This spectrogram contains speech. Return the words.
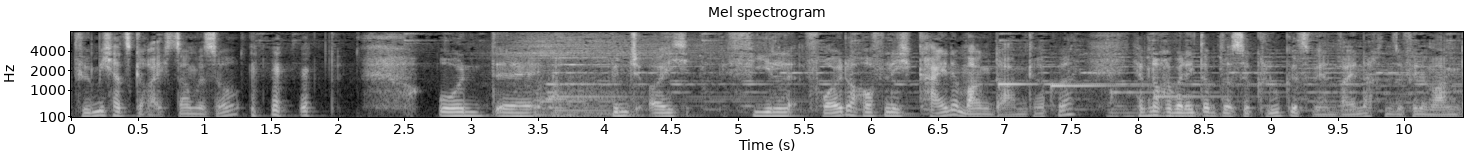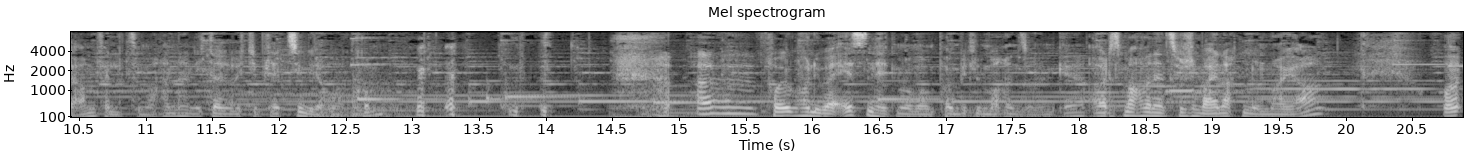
für mich hat es gereicht, sagen wir so. Und äh, wünsche euch viel Freude, hoffentlich keine Magen-Darm-Grippe. Ich habe noch überlegt, ob das so klug ist, während Weihnachten so viele Magen-Darm-Fälle zu machen. Nicht, dass euch die Plätzchen wieder hochkommen. äh, Folge von Überessen hätten wir mal ein paar Mittel machen sollen. Gell? Aber das machen wir dann zwischen Weihnachten und Neujahr. Und,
